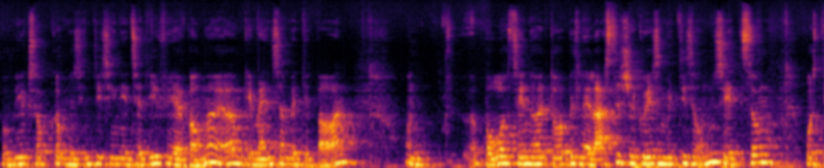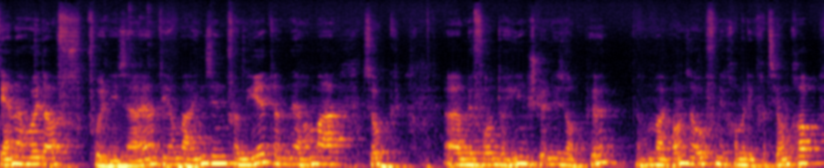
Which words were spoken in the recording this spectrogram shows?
wo wir gesagt haben, wir sind diese Initiative gegangen, ja, gemeinsam mit den Bauern. Und ein paar sind halt da ein bisschen elastischer gewesen mit dieser Umsetzung, was denen halt aufgefallen ist. Ja. Und die haben auch uns informiert und die haben auch gesagt, äh, wir fahren da hin und stellen das ab. Ja. Da haben wir eine ganz offene Kommunikation gehabt,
